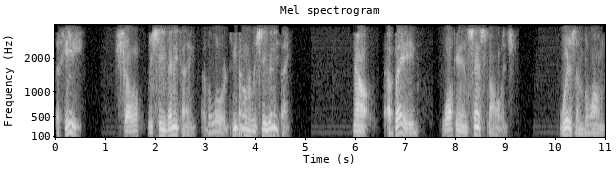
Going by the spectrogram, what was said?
that he shall receive anything of the Lord. He's not going to receive anything. Now, a babe walking in sense knowledge, wisdom belongs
